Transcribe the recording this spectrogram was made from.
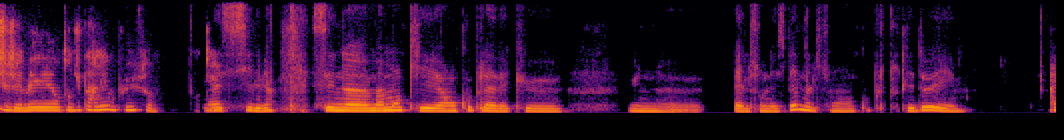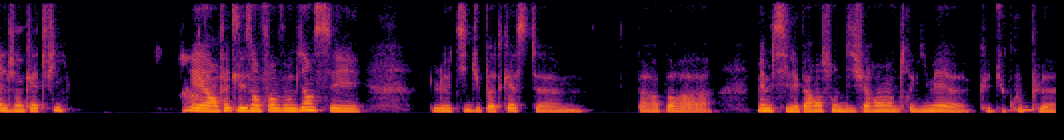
j'ai jamais entendu parler en plus. Ouais, si, si, il est bien. C'est une maman qui est en couple avec une, elles sont lesbiennes, elles sont en couple toutes les deux et elles ont quatre filles. Ah. Et en fait, Les enfants vont bien, c'est le titre du podcast euh, par rapport à, même si les parents sont différents, entre guillemets, euh, que du couple euh,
